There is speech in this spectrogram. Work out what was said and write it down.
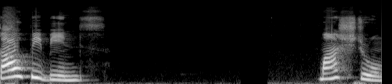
কাউপি বিনস মাশরুম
